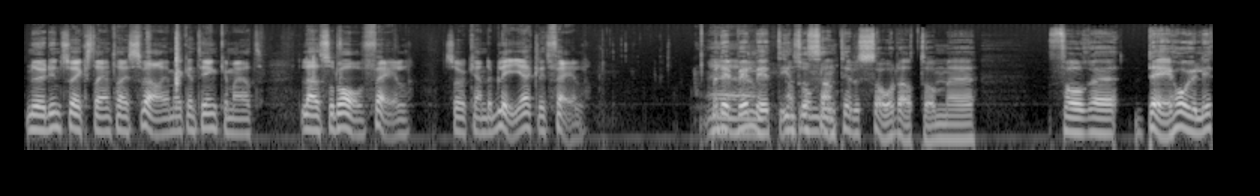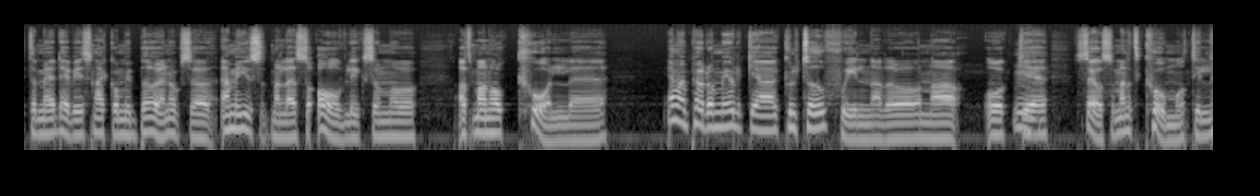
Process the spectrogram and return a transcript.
Nu är det inte så extremt här i Sverige, men jag kan tänka mig att läser du av fel så kan det bli jäkligt fel. Men det är väldigt Eh, alltså om intressant det du sa där Tom. eh, För eh, det har ju lite med det vi snackade om i början också. Ja men just att man läser av liksom och att man har koll eh, ja, men på de olika kulturskillnaderna och Mm. eh, så som man inte kommer till,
